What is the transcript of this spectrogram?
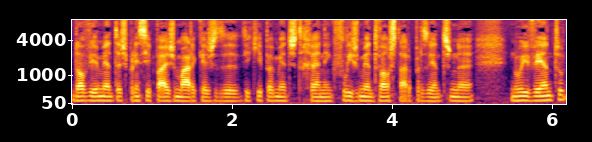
de obviamente, as principais marcas de, de, equipamentos de running, felizmente vão estar presentes na, no evento.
